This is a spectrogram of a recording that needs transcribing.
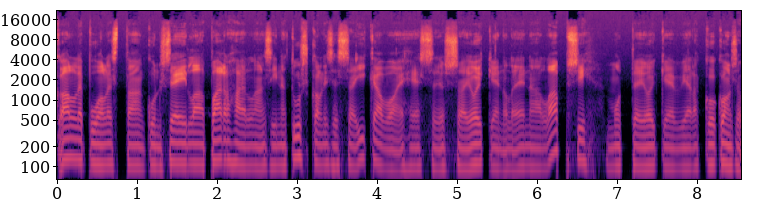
Kalle puolestaan, kun seilaa parhaillaan siinä tuskallisessa ikävaiheessa, jossa ei oikein ole enää lapsi, mutta ei oikein vielä kokonsa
